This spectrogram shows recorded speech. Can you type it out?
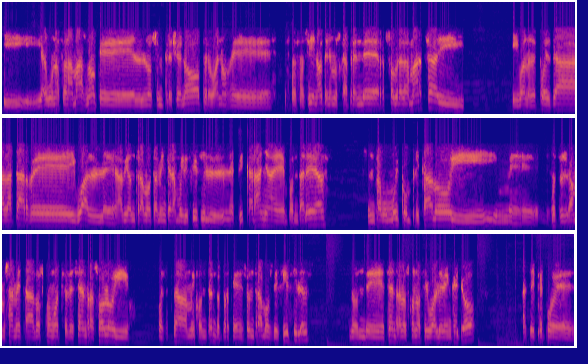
y, alguna zona más, ¿no? Que nos impresionó, pero bueno, eh, esto es así, ¿no? Tenemos que aprender sobre la marcha y, y bueno, después de la tarde igual, eh, había un tramo también que era muy difícil, Picaraña, en Pontareas, es un tramo muy complicado y nosotros llegamos a meta 2,8 de Senra solo y pues estaba muy contento porque son tramos difíciles donde Senra los conoce igual de bien que yo, así que pues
